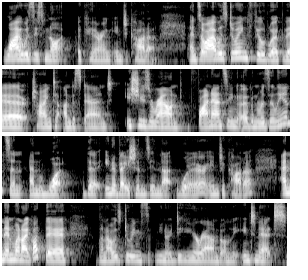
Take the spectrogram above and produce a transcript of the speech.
why was this not occurring in Jakarta? And so I was doing fieldwork there, trying to understand issues around financing urban resilience and, and what the innovations in that were in Jakarta. And then when I got there, and I was doing, you know, digging around on the internet,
